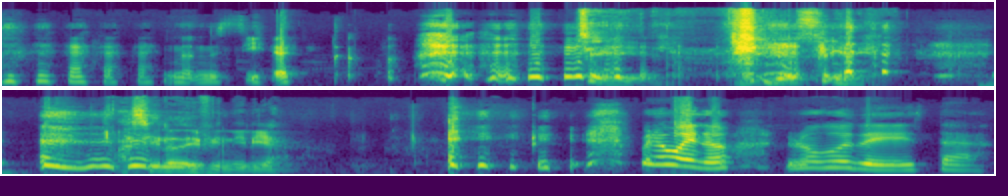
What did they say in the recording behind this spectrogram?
no, no es cierto. Sí, yo sí. Así lo definiría. Pero bueno, luego de esta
